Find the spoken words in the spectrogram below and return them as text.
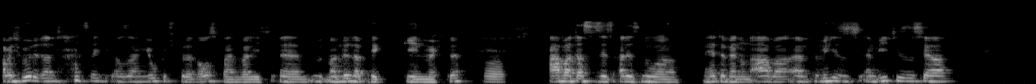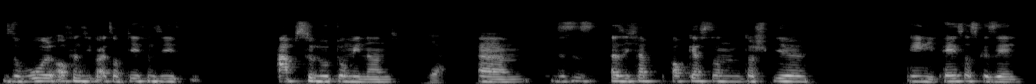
Aber ich würde dann tatsächlich auch sagen, Jokic würde rausfallen, weil ich äh, mit meinem Lilla-Pick gehen möchte. Mhm. Aber das ist jetzt alles nur hätte, wenn und aber. Ähm, für mich ist es Embiid dieses Jahr sowohl offensiv als auch defensiv absolut dominant. Ja. Ähm, das ist, also ich habe auch gestern das Spiel gegen die Pacers gesehen.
